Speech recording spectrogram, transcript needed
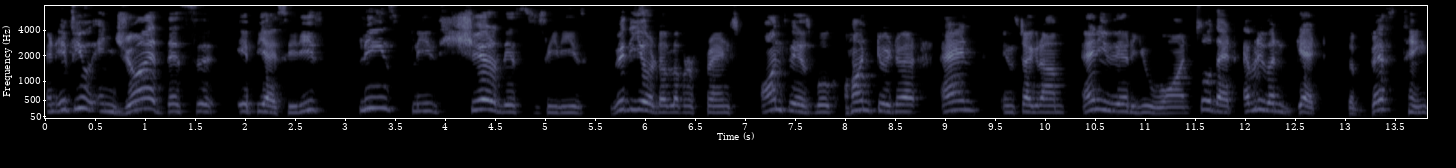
And if you enjoy this uh, API series please please share this series with your developer friends on Facebook on Twitter and Instagram anywhere you want so that everyone get the best thing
